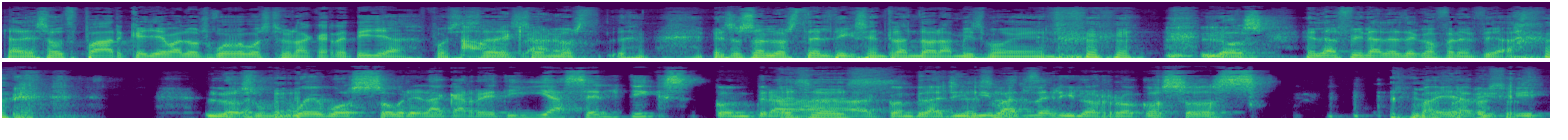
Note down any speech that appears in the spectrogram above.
la de South Park que lleva los huevos en una carretilla. Pues ah, esos, son los, esos son los Celtics entrando ahora mismo en, los, en las finales de conferencia. los huevos sobre la carretilla Celtics contra, contra Jimmy Butler y los rocosos Miami Heat.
